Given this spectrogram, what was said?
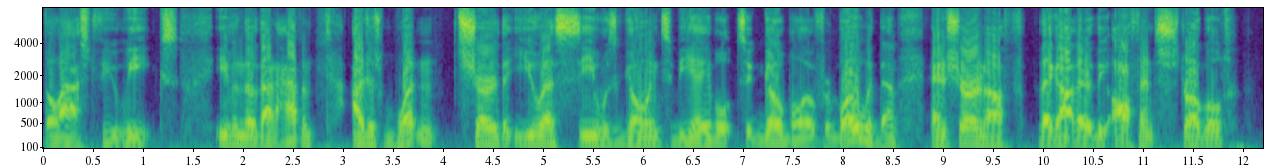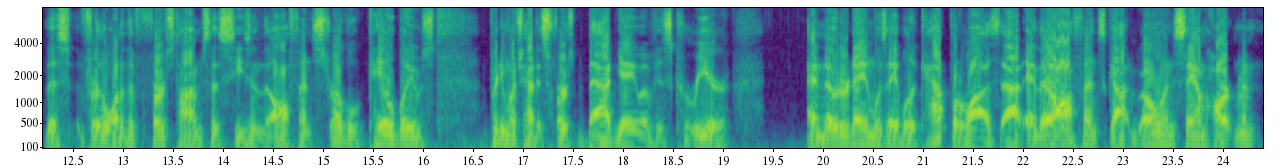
the last few weeks. Even though that happened, I just wasn't sure that USC was going to be able to go blow for blow with them. And sure enough, they got there. The offense struggled this for one of the first times this season. The offense struggled. Caleb Williams pretty much had his first bad game of his career. And Notre Dame was able to capitalize that, and their offense got going. Sam Hartman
